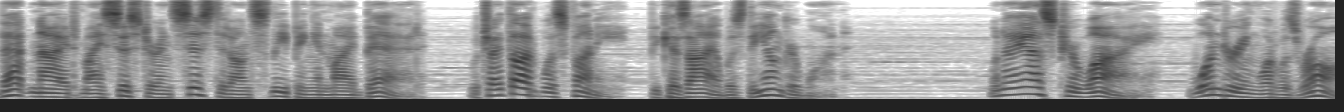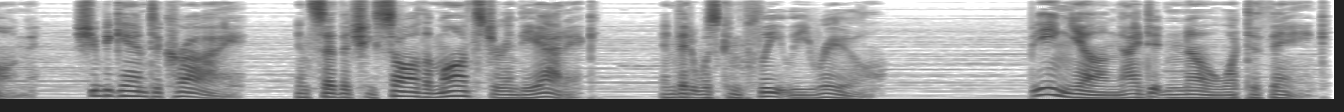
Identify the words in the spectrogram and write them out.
That night, my sister insisted on sleeping in my bed, which I thought was funny because I was the younger one. When I asked her why, wondering what was wrong, she began to cry and said that she saw the monster in the attic and that it was completely real. Being young, I didn't know what to think.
